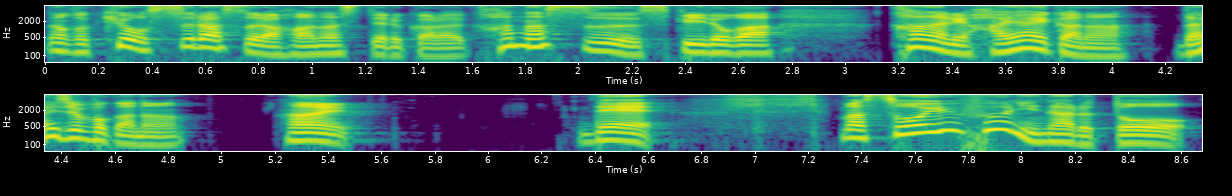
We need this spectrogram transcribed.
なんか今日スラスラ話してるから話すスピードがかなり速いかな。大丈夫かな？はい。でまあそういう風になると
